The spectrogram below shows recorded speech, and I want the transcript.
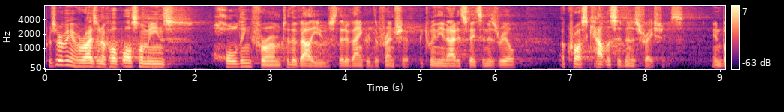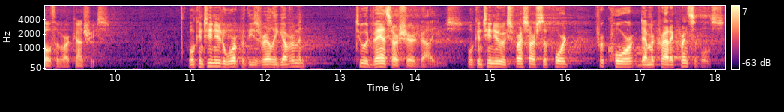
Preserving a horizon of hope also means holding firm to the values that have anchored the friendship between the United States and Israel across countless administrations in both of our countries. We'll continue to work with the Israeli government to advance our shared values. We'll continue to express our support for core democratic principles,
